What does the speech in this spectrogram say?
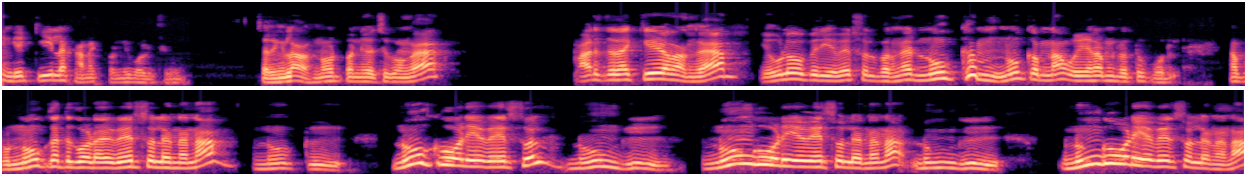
இங்கே கீழே கனெக்ட் பண்ணி படிச்சுக்கணும். சரிங்களா? நோட் பண்ணி வச்சுக்கோங்க. அடுத்ததாக கீழே வாங்க. எவ்வளோ பெரிய வேர் சொல் பாருங்கள் நூக்கம் நூக்கம்னா உயரம்ன்றது பொருள். அப்போ நூக்கத்துக்கோட வேர் சொல் என்னன்னா நூக்கு. நூக்குவோடைய வேர் சொல் நூங்கு. நூங்குவோடைய வேர் சொல் என்னன்னா நுங்கு. நுங்குவுடைய வேர் சொல் என்னன்னா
